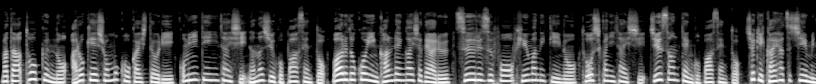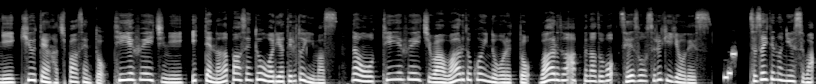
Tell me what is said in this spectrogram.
また、トークンのアロケーションも公開しており、コミュニティに対し75%、ワールドコイン関連会社であるツールズ・フォー・ヒューマニティの投資家に対し13.5%、初期開発チームに9.8%、TFH に1.7%を割り当てるといいます。なお、TFH はワールドコインのウォレット、ワールドアップなどを製造する企業です。続いてのニュースは、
